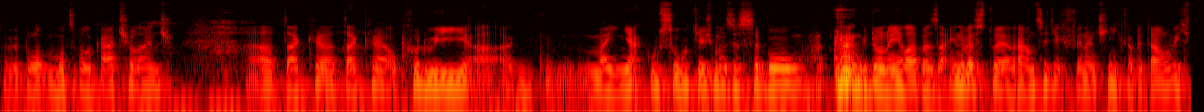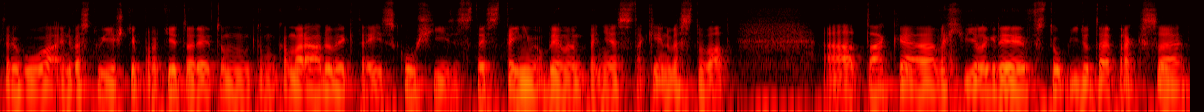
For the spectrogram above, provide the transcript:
to by bylo moc velká challenge, a tak, tak obchodují a, a mají nějakou soutěž mezi sebou, kdo nejlépe zainvestuje v rámci těch finančních kapitálových trhů a investují ještě proti tady tomu, tomu kamarádovi, který zkouší s stejným objemem peněz taky investovat. A tak ve chvíli, kdy vstoupí do té praxe,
